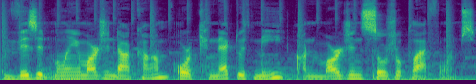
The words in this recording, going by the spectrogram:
visit millennialmargin.com, or connect with me on Margin's social platforms.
